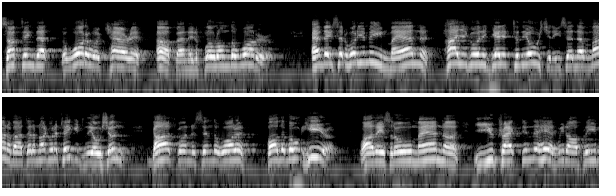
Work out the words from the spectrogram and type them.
Something that the water will carry up and it'll float on the water. And they said, What do you mean, man? How are you going to get it to the ocean? He said, Never mind about that. I'm not going to take it to the ocean. God's going to send the water for the boat here. Why, they said, Oh man, uh, you cracked in the head. We don't believe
